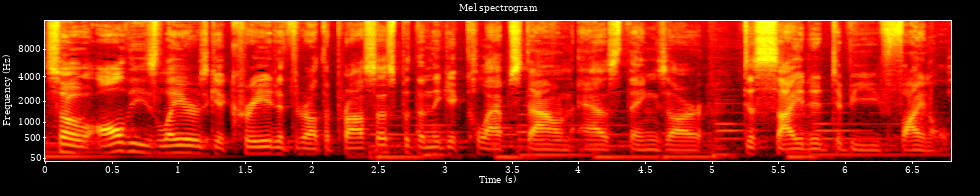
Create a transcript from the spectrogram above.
so all these layers get created throughout the process, but then they get collapsed down as things are decided to be final.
